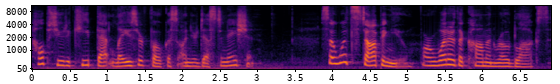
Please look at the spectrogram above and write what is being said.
helps you to keep that laser focus on your destination. So, what's stopping you, or what are the common roadblocks?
